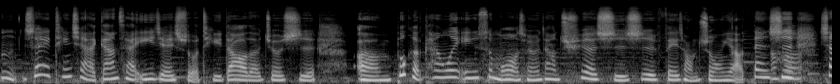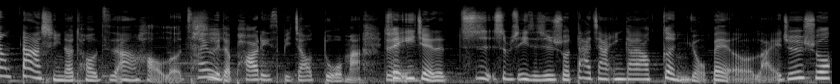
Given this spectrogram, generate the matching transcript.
嗯，所以听起来刚才一姐所提到的，就是，嗯，不可抗力因素某种程度上确实是非常重要，但是像大型的投资案好了，参与的 parties 比较多嘛，所以一姐的是是不是意思是说，大家应该要更有备而来，也就是说，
